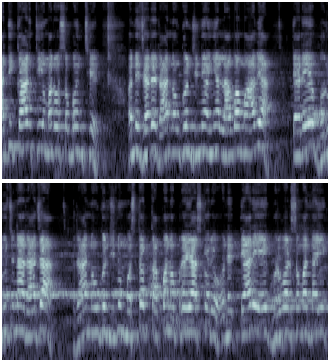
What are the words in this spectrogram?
આદિકાળથી અમારો સંબંધ છે. અને જ્યારે રા નવગણજીને અહીંયા લાવવામાં આવ્યા, ત્યારે ભરૂચના રાજા રા નવગણજીનું મસ્તક કાપવાનો પ્રયાસ કર્યો. અને ત્યારે એક ભરવાડ સમાજના એક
